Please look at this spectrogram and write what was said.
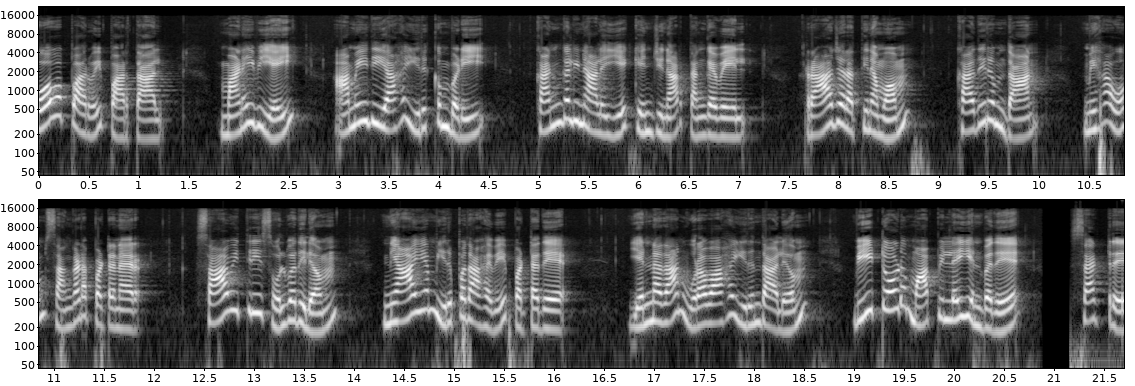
கோபப்பார்வை பார்த்தாள். மனைவியை அமைதியாக இருக்கும்படி கண்களினாலேயே கெஞ்சினார் தங்கவேல். ராஜரத்தினமும் கதிரும் தான் மிகவும் சங்கடப்பட்டனர். சாவித்திரி சொல்வதிலும் நியாயம் இருப்பதாகவே பட்டது. என்னதான் உறவாக இருந்தாலும் வீட்டோடு மாப்பிள்ளை என்பது சற்று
